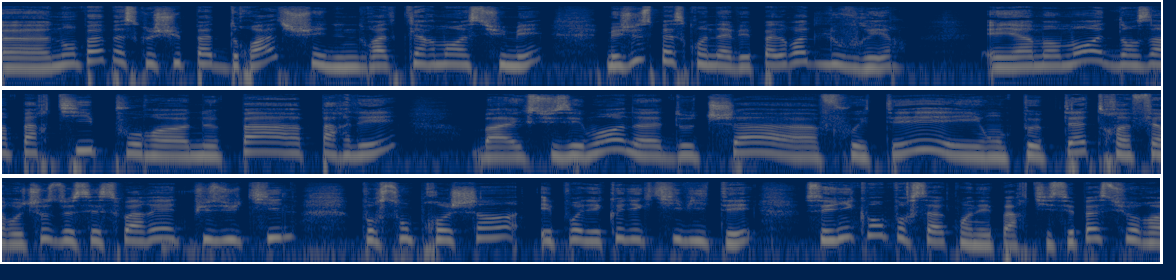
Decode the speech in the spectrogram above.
euh, non pas parce que je suis pas de droite, je suis d'une droite clairement assumée, mais juste parce qu'on n'avait pas le droit de l'ouvrir. Et à un moment, être dans un parti pour ne pas parler, bah excusez-moi, on a d'autres chats à fouetter et on peut peut-être faire autre chose de ces soirées, être plus utile pour son prochain et pour les collectivités. C'est uniquement pour ça qu'on est parti. C'est pas sur,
